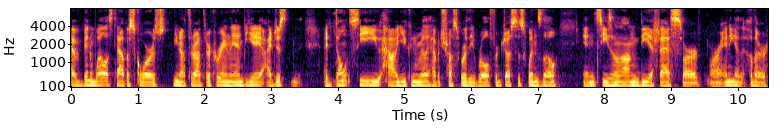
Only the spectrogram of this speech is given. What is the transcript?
have been well established scorers, you know, throughout their career in the NBA. I just I don't see how you can really have a trustworthy role for Justice Winslow in season long DFS or or any other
